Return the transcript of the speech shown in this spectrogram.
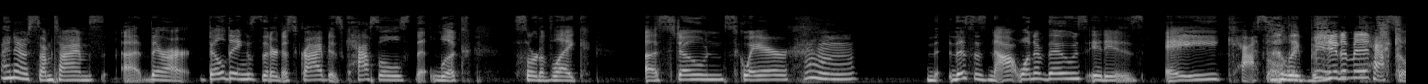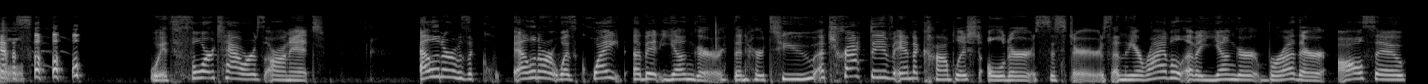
I know sometimes uh, there are buildings that are described as castles that look sort of like a stone square. Mm-hmm. This is not one of those. It is a castle, a legitimate castle, castle. with four towers on it Eleanor was a Eleanor was quite a bit younger than her two attractive and accomplished older sisters, and the arrival of a younger brother also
